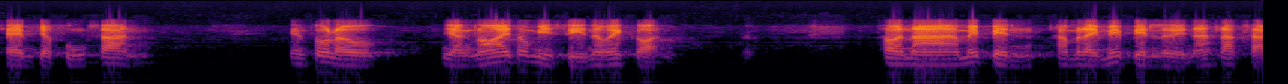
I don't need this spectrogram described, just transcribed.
ใจมันจะฟุ้งซ่านงั้นพวกเราอย่างน้อยต้องมีศีลเอาไว้ก่อนภาวนาไม่เป็นทำอะไรไม่เป็นเลยนะ รักษา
